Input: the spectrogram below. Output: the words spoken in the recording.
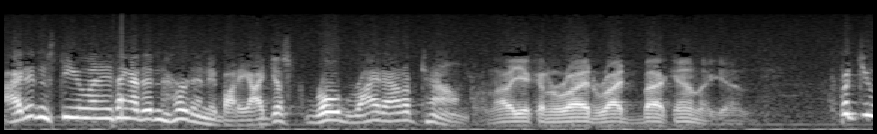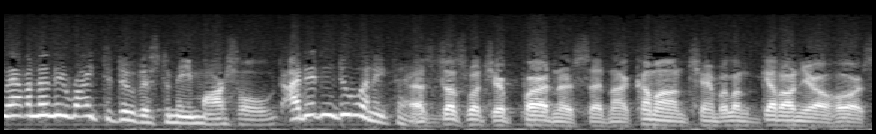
I didn't steal anything. I didn't hurt anybody. I just rode right out of town. Now you can ride right back in again. But you haven't any right to do this to me, Marshal. I didn't do anything. That's just what your partner said. Now come on, Chamberlain. Get on your horse.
